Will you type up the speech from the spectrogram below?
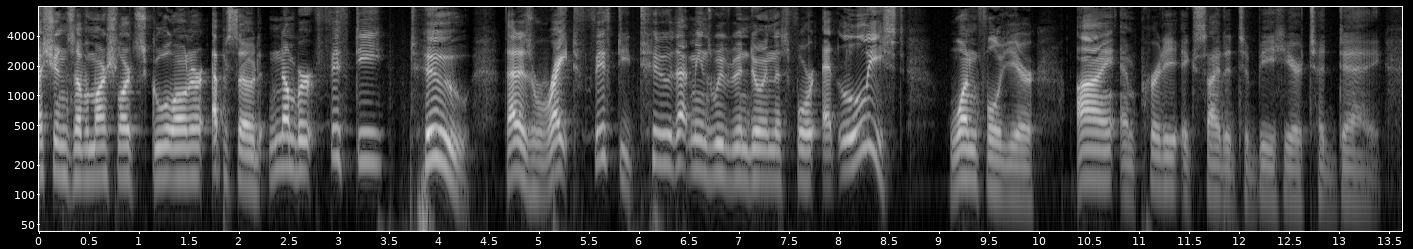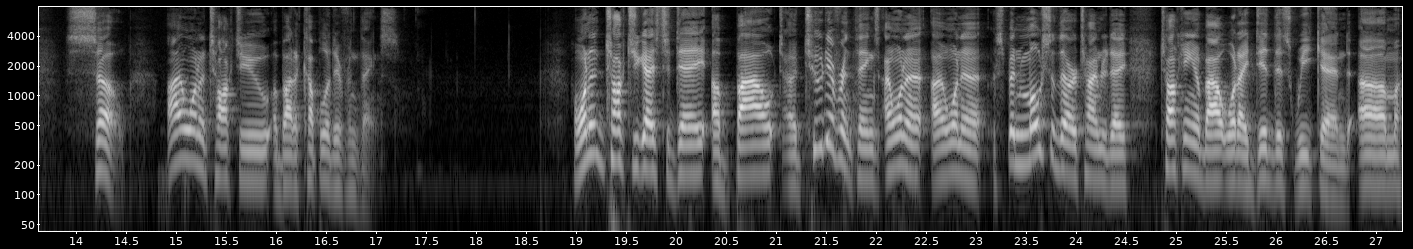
Confessions of a Martial Arts School Owner, episode number 52. That is right, 52. That means we've been doing this for at least one full year. I am pretty excited to be here today. So, I want to talk to you about a couple of different things. I wanted to talk to you guys today about uh, two different things. I want to I want to spend most of our time today talking about what I did this weekend. Um,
